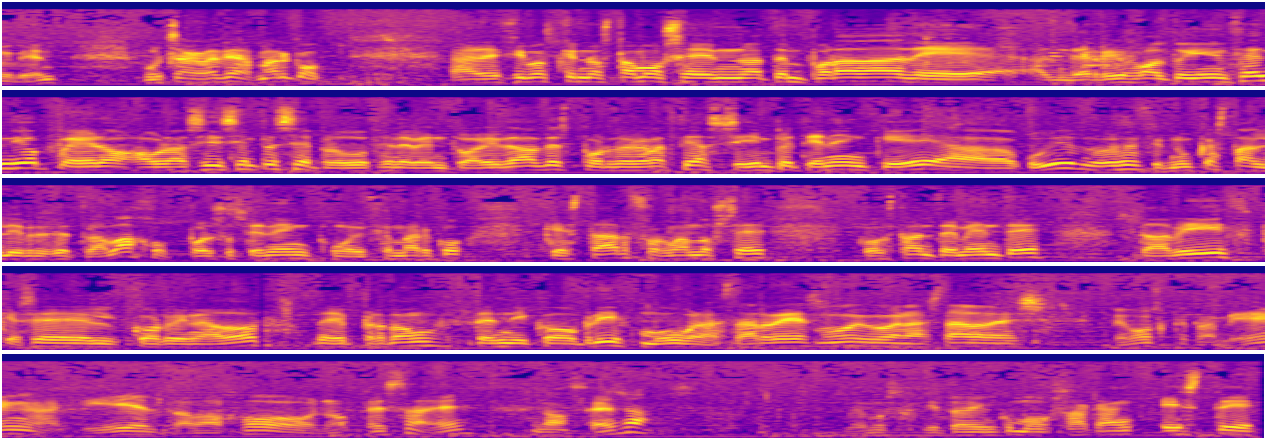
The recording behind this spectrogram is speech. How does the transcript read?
Muy bien. Muchas gracias, Marco. Ah, decimos que no estamos en una temporada de, riesgo alto de incendio, pero aún así siempre se producen eventualidades. Por desgracia, siempre tienen que acudir, es decir, nunca están libres de trabajo. Por eso tienen, como dice Marco, que estar formándose constantemente. David, que es el coordinador, de, perdón, técnico BRIF, muy buenas tardes. Muy buenas tardes. Vemos que también aquí el trabajo no cesa, ¿eh? No cesa. Vemos aquí también cómo sacan este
